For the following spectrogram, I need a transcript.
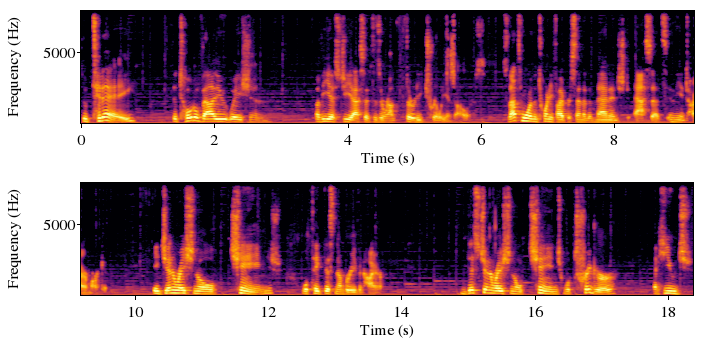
So today, the total valuation of ESG assets is around $30 trillion. So that's more than 25% of the managed assets in the entire market. A generational change will take this number even higher. This generational change will trigger a huge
